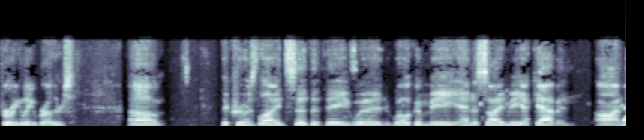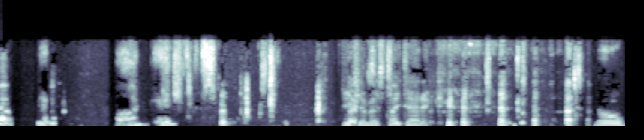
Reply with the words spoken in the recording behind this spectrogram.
For Ringling Brothers. Um, the cruise line said that they would welcome me and assign me a cabin on On, eh? HMS Titanic. No.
